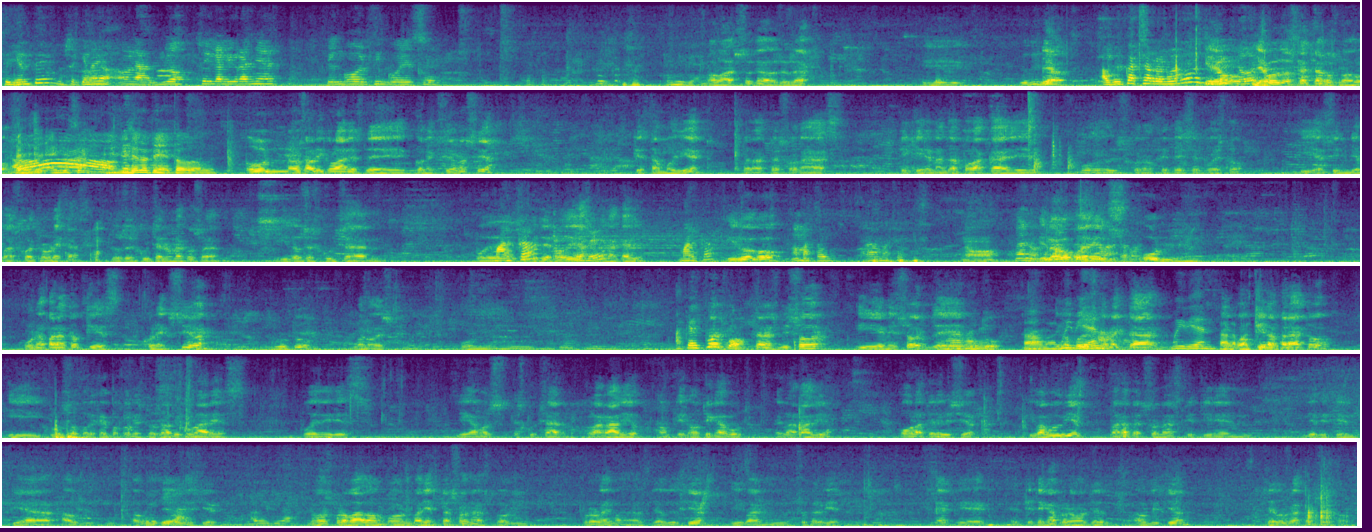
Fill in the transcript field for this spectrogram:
Siguiente, no sé quién hay. Hola, hola, yo soy la Librañez, tengo el 5S. Muy bien. Hola, soy y ¿Algún cacharro nuevo? llevo, llevo dos cacharros nuevos. Oh. El José lo tiene todo. Unos auriculares de conexión ósea que están muy bien para las personas que quieren andar por la calle pues con el GPS puesto y así llevas cuatro orejas, dos escuchan una cosa y dos escuchan pues ¿Marca? que te rodea ¿Ese? en la calle ¿Marca? y luego Amazon. Ah, más. Ah, no, Y luego Amazon, pues Amazon. un, un aparato que es conexión Bluetooth, bueno es un ¿Aquel pulpo? transmisor y emisor de Ah, vale. Bluetooth. Ah, vale. Muy bien. conectar Muy bien. A cualquier aparato e incluso por ejemplo con estos auriculares puedes digamos escuchar la radio aunque no tenga Bluetooth en la radio o la televisión y va muy bien para personas que tienen deficiencia audi- au- de Auditiva. audición. Auditiva. Lo hemos probado con varias personas con problemas de audición y van súper bien. O sea que el que tenga problemas de audición se los aconsejo.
